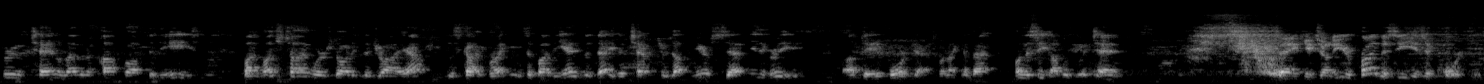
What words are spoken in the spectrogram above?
through 10, 11 o'clock off to the east. By lunchtime, we're starting to dry out. The sky brightens, and by the end of the day, the temperature's up near 70 degrees. Updated forecast when I come back on the CW at 10. Thank you, Johnny. Your privacy is important,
